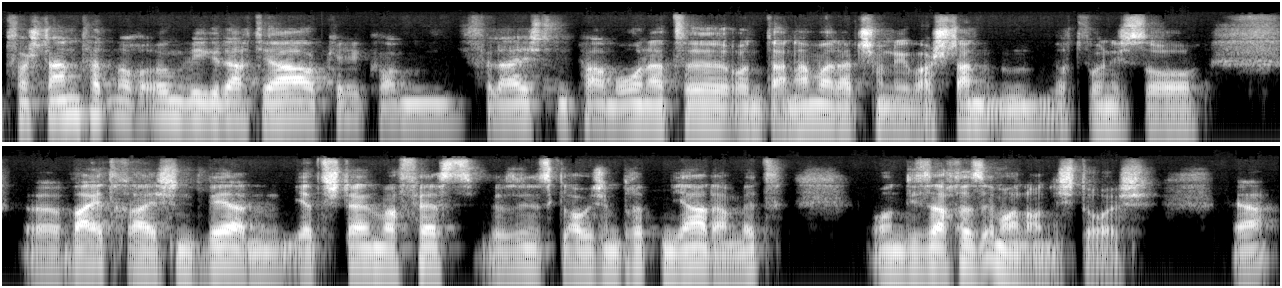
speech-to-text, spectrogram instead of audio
Verstand hat noch irgendwie gedacht, ja, okay, komm, vielleicht ein paar Monate und dann haben wir das schon überstanden. Wird wohl nicht so äh, weitreichend werden. Jetzt stellen wir fest, wir sind jetzt, glaube ich, im dritten Jahr damit und die Sache ist immer noch nicht durch. Ja,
